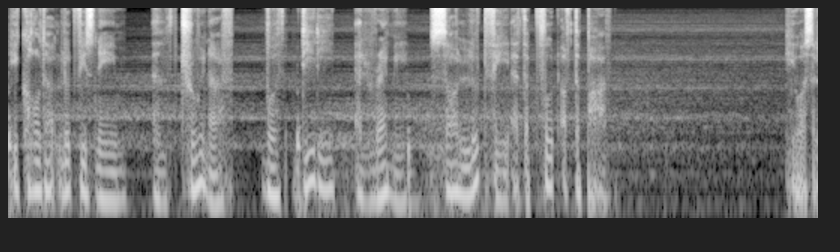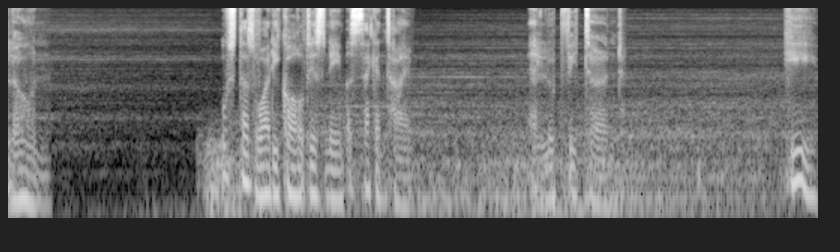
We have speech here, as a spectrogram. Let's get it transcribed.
He called out Lutfi's name, and true enough, both Didi and Remy saw Lutfi at the foot of the path. He was alone. Ustaz Wadi called his name a second time, and Lutfi turned. He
